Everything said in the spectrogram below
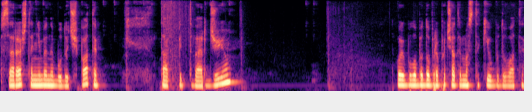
Все решта ніби не буду чіпати. Так, підтверджую. Ой, було би добре почати мастаків будувати.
